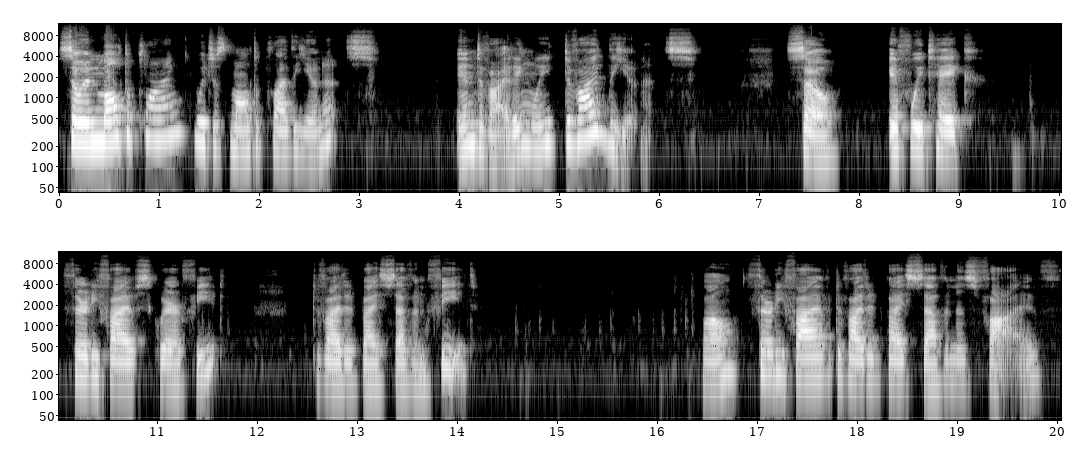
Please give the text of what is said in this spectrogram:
So in multiplying, we just multiply the units. In dividing, we divide the units. So if we take 35 square feet divided by 7 feet, well, 35 divided by 7 is 5.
